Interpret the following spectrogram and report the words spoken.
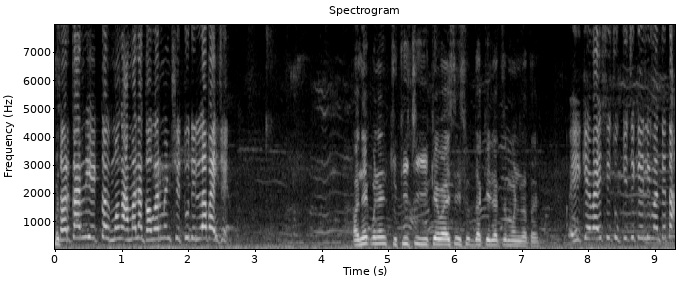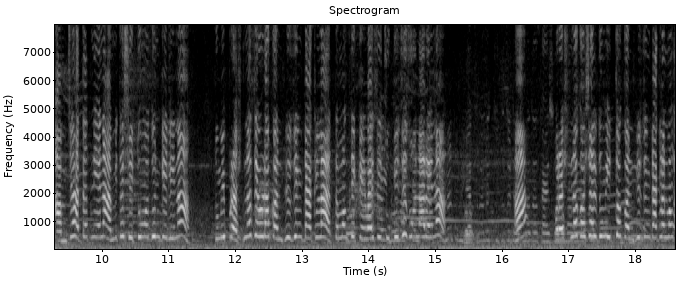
मग- सरकारने एक तर मग आम्हाला गव्हर्नमेंट शेतू दिला पाहिजे. अनेक म्हणजे चुकीची ई केवायसी सुद्धा केल्याचं म्हणलं जात आहे. ई केवायसी चुकीची केली म्हणते तर आमच्या हातात नाही आहे ना आम्ही तर शेतू मधून केली ना. तुम्ही प्रश्नच एवढा कन्फ्युजिंग टाकला तर मग ते केवायसी चुकीचीच होणार आहे ना. हा? प्रश्न कशाला तुम्ही इतकं कन्फ्युजिंग टाकला मग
